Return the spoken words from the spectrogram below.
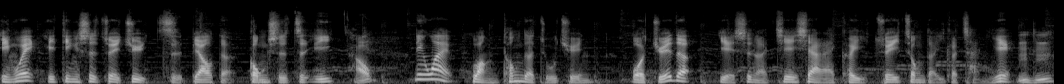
影威一定是最具指标的公司之一。好，另外网通的族群，我觉得。也是呢，接下来可以追踪的一个产业。嗯哼，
